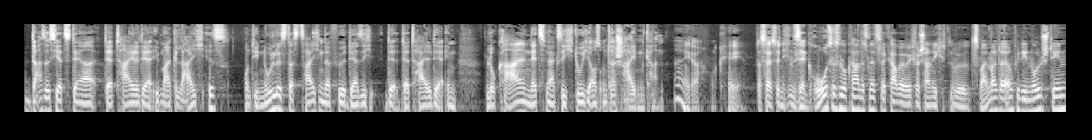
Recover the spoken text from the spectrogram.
das ist jetzt der, der Teil, der immer gleich ist. Und die Null ist das Zeichen dafür, der sich, der, der Teil, der im lokalen Netzwerk sich durchaus unterscheiden kann. Ah ja, okay. Das heißt, wenn ich ein sehr großes lokales Netzwerk habe, werde ich wahrscheinlich äh, zweimal da irgendwie die Null stehen,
